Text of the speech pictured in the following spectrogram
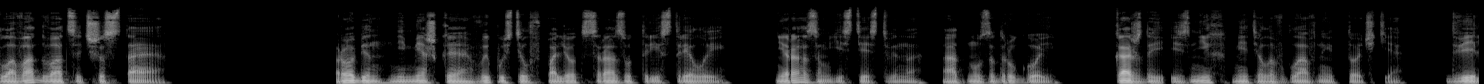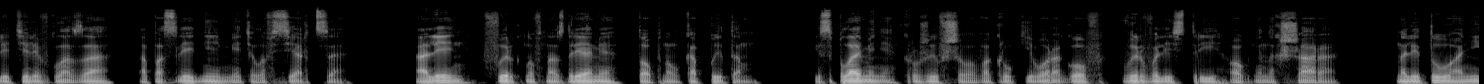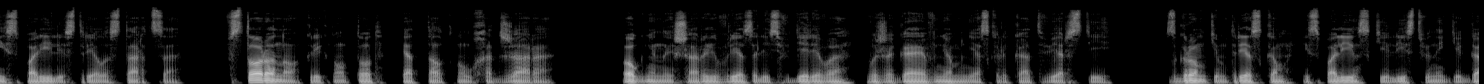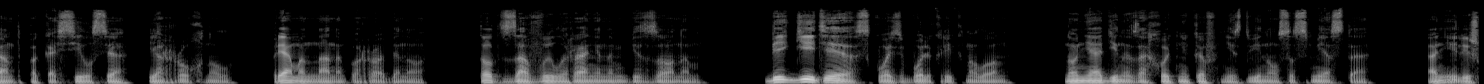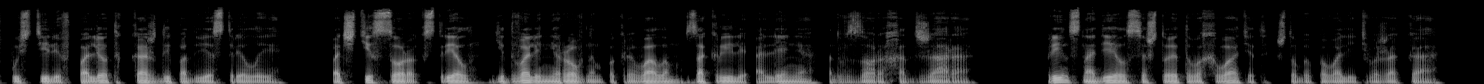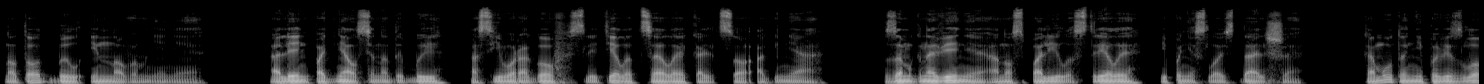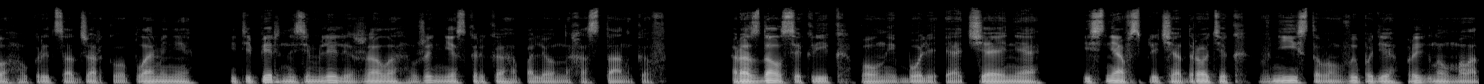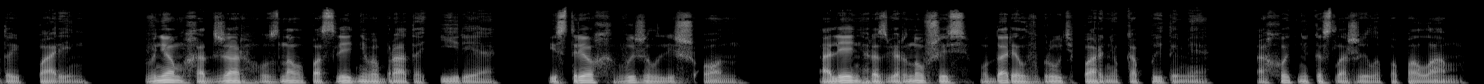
Глава двадцать шестая. Робин, не мешкая, выпустил в полет сразу три стрелы. Не разом, естественно, а одну за другой. Каждая из них метила в главные точки. Две летели в глаза, а последняя метила в сердце. Олень, фыркнув ноздрями, топнул копытом. Из пламени, кружившего вокруг его рогов, вырвались три огненных шара. На лету они испарили стрелы старца. «В сторону!» — крикнул тот и оттолкнул Хаджара. Огненные шары врезались в дерево, выжигая в нем несколько отверстий. С громким треском исполинский лиственный гигант покосился и рухнул. Прямо на ногу Робину. Тот завыл раненым бизоном. «Бегите!» — сквозь боль крикнул он. Но ни один из охотников не сдвинулся с места. Они лишь пустили в полет каждый по две стрелы. Почти сорок стрел едва ли неровным покрывалом закрыли оленя от взора Хаджара. Принц надеялся, что этого хватит, чтобы повалить вожака. Но тот был иного мнения. Олень поднялся на дыбы, а с его рогов слетело целое кольцо огня. За мгновение оно спалило стрелы и понеслось дальше. Кому-то не повезло укрыться от жаркого пламени, и теперь на земле лежало уже несколько опаленных останков. Раздался крик, полный боли и отчаяния, и, сняв с плеча дротик, в неистовом выпаде прыгнул молодой парень. В нем Хаджар узнал последнего брата Ирия. Из трех выжил лишь он. Олень, развернувшись, ударил в грудь парню копытами. Охотника сложило пополам.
